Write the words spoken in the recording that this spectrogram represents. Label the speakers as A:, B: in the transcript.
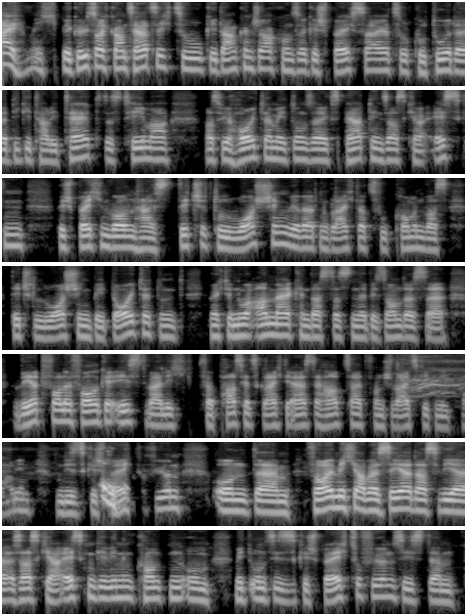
A: Hi, ich begrüße euch ganz herzlich zu Gedankenschach, unserer Gesprächsreihe zur Kultur der Digitalität. Das Thema was wir heute mit unserer Expertin Saskia Esken besprechen wollen, heißt Digital Washing. Wir werden gleich dazu kommen, was Digital Washing bedeutet und ich möchte nur anmerken, dass das eine besonders äh, wertvolle Folge ist, weil ich verpasse jetzt gleich die erste Halbzeit von Schweiz gegen Italien, um dieses Gespräch oh. zu führen und ähm, freue mich aber sehr, dass wir Saskia Esken gewinnen konnten, um mit uns dieses Gespräch zu führen. Sie ist ähm,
